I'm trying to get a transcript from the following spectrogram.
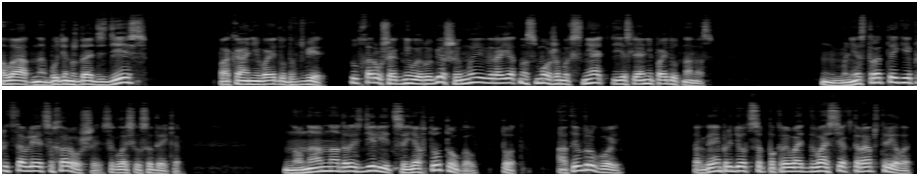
Ладно, будем ждать здесь, пока они войдут в дверь. Тут хороший огневой рубеж, и мы, вероятно, сможем их снять, если они пойдут на нас. Мне стратегия представляется хорошей, — согласился Деккер. Но нам надо разделиться. Я в тот угол, тот, а ты в другой. Тогда им придется покрывать два сектора обстрела.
